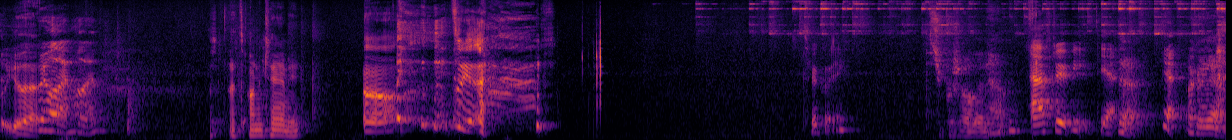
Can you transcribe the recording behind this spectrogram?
Look at that. Wait, hold on, hold on. That's uncanny. Oh, look at that. It's recording. Did you push all that out? After it beats, yeah. Yeah. Yeah. Okay, yeah.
